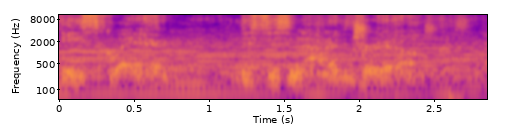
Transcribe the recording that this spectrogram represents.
D squared. This is not a drill.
